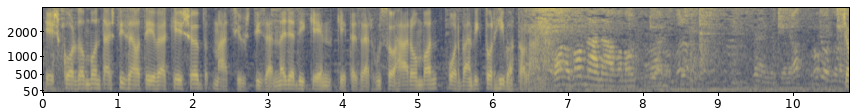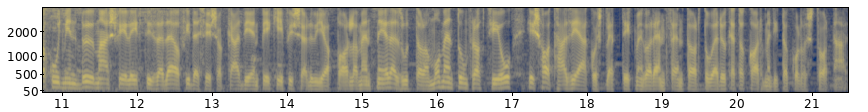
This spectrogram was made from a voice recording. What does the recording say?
És kordonbontás 16 évvel később, március 14-én, 2023-ban Orbán Viktor hivatalán. Van az Annánál van, csak úgy, mint bő másfél évtizede a Fidesz és a KDNP képviselői a parlamentnél, ezúttal a Momentum frakció és hat házi Ákost lepték meg a rendfenntartó erőket a Karmelita Kolostornál.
